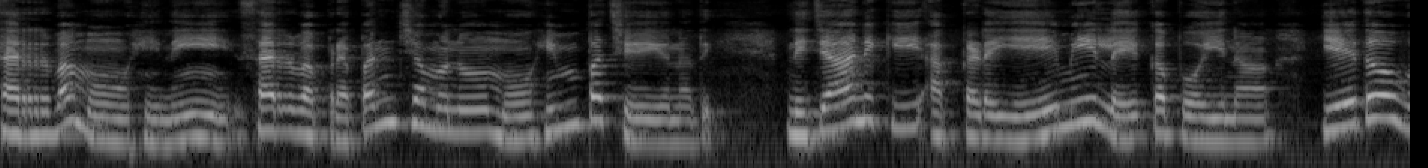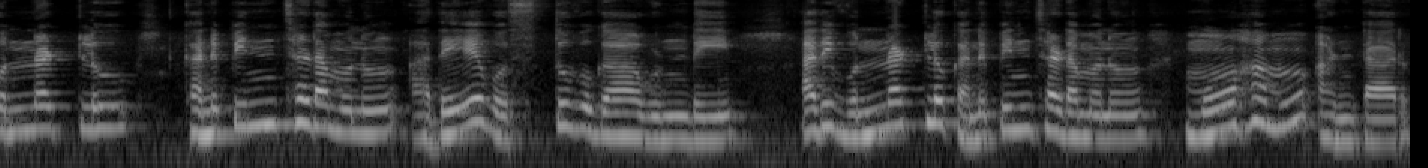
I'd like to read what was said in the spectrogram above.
సర్వమోహిని సర్వ ప్రపంచమును మోహింపచేయునది. నిజానికి అక్కడ ఏమీ లేకపోయినా ఏదో ఉన్నట్లు కనిపించడమును అదే వస్తువుగా ఉండి అది ఉన్నట్లు కనిపించడమును మోహము అంటారు.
